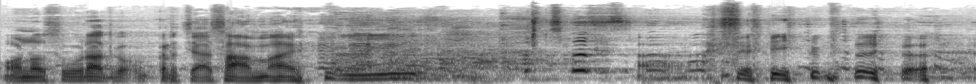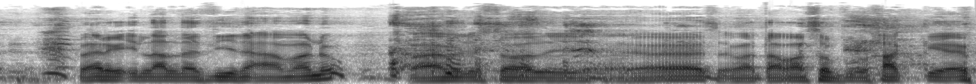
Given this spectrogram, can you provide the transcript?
ono surat kok kerja sama. Bareng ilal ladina amanu wa amilus solihat. Ya, wa tawasau bil haqqi.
